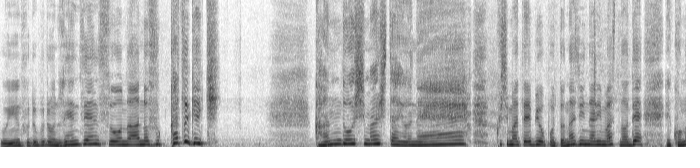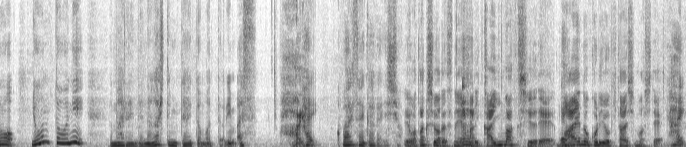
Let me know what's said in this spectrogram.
ウィンフルブルーム前々走のあの復活劇。感動しましたよね。福島亭病ポと同じになりますのでこの4頭にマレンで流してみたいと思っておりますはい、はい。小林さんいかがでしょう私はですねやはり開幕週で前残りを期待しまして、はい、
